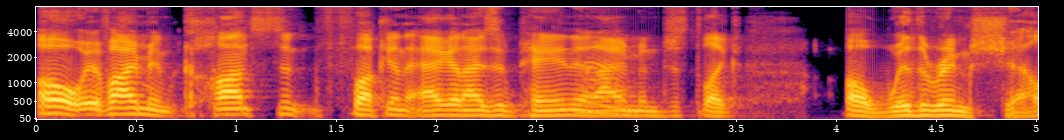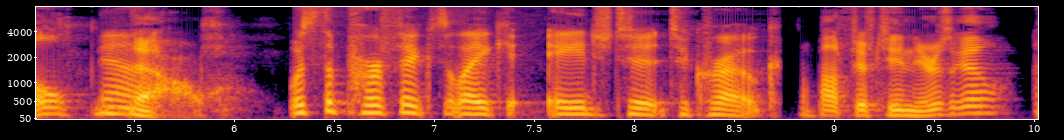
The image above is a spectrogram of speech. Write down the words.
oh, if I'm in constant fucking agonizing pain and. I'm in just like a withering shell, Yeah. no. What's the perfect like age to to croak About 15 years ago,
